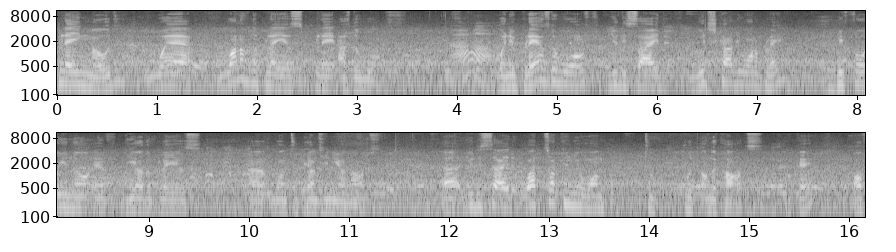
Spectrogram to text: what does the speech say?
playing mode where one of the players play as the wolf. Ah. When you play as the wolf, you decide which card you want to play before you know if the other players uh, want to continue or not. Uh, you decide what token you want to put on the cards. Okay. Of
